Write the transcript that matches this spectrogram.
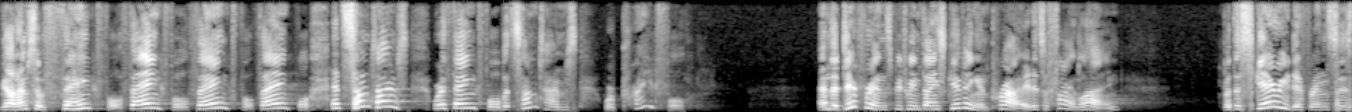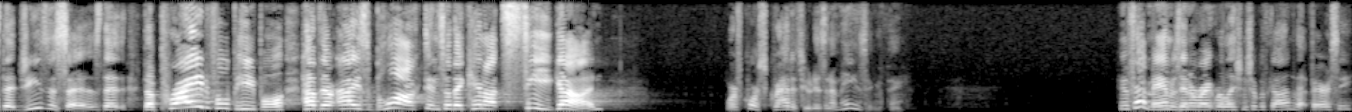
God, I'm so thankful, thankful, thankful, thankful. And sometimes we're thankful, but sometimes we're prideful. And the difference between thanksgiving and pride, it's a fine line. But the scary difference is that Jesus says that the prideful people have their eyes blocked and so they cannot see God. Where, of course, gratitude is an amazing thing. And if that man was in a right relationship with God, that Pharisee,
